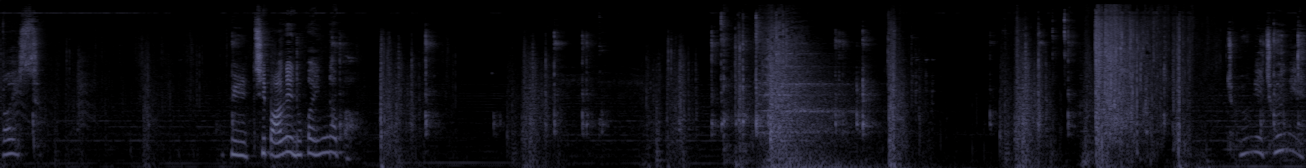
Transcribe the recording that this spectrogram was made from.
나이스. 여기 집 안에 누가 있나봐. 조용히 해, 조용히 해.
